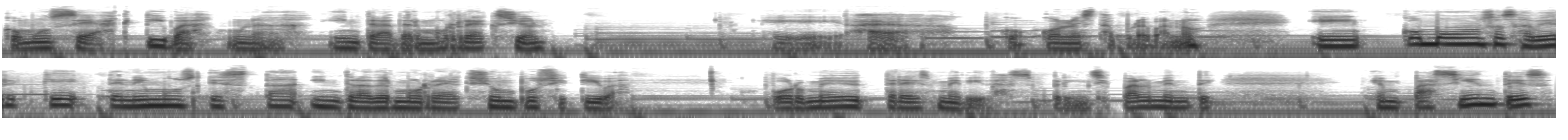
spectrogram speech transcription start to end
cómo se activa una intradermorreacción eh, con, esta prueba, ¿no? Eh, ¿Cómo vamos a saber que tenemos esta intradermorreacción positiva? Por medio de tres medidas, principalmente en pacientes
